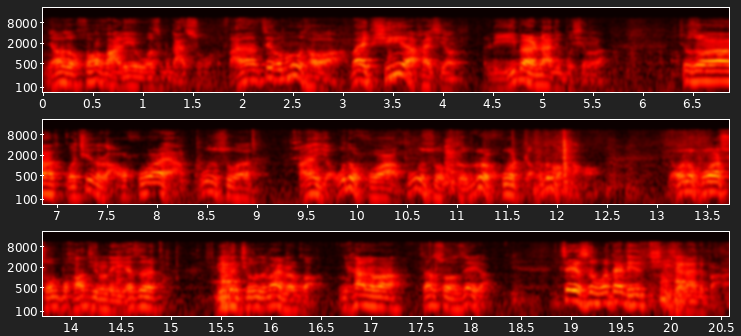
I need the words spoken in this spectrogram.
你要说黄花梨，我是不敢说，反正这个木头啊，外皮啊还行，里边那就不行了。就说过去的老活呀，不是说好像有的活，不是说个个活儿都那么好，有的活说不好听的也是驴跟球子外面光。你看了吗？咱说说这个，这是我在里头剔下来的板儿。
